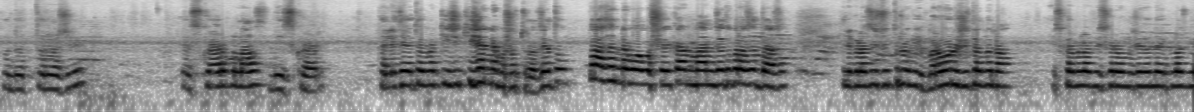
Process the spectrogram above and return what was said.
প্রদত্ত রাশি স্কোয়ার প্লাস বি স্কোয়ার তাহলে যেহেতু আমরা কিসে কিসের নেব সূত্র? যেহেতু প্লাসের নেব অবশ্যই, কারণ মান যেহেতু প্লাসের দেওয়া আছে, তাহলে প্লাসের সূত্র কি? বড় অনুসিদ্ধান্ত না। স্কোয়ার প্লাস বি স্কোয়ার অনুসিদ্ধান্ত A plus B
